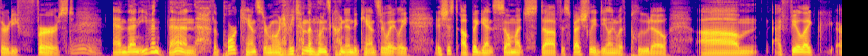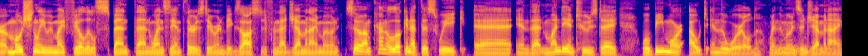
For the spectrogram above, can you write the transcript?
31st. Mm. And then even then, the poor Cancer moon, every time the moon's going into Cancer lately, it's just up against so much stuff, especially dealing with Pluto. Um, I feel like uh, emotionally we might feel a little spent then Wednesday and Thursday. We're going to be exhausted from that Gemini moon. So I'm kind of looking at this week uh, in that Monday and Tuesday will be more out in the world when the moon's mm. in Gemini.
